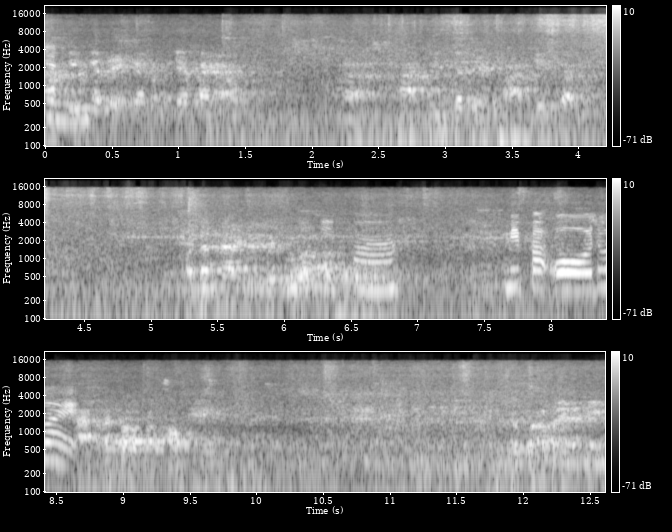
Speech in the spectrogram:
กินหากินกับเด็กกับแก้แมวอ่าหากินกับเด็กหากินกับวันนั้นได้อยู่ไปตัวมีโอ้โหปลามีปลาโอด้วยอ่าแล้วก็เอาของเองกระเป๋าแบรนด์เนม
